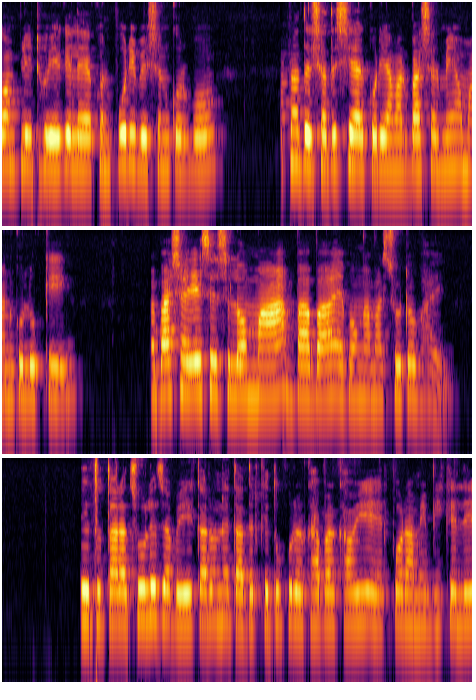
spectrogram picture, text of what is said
কমপ্লিট হয়ে গেলে এখন পরিবেশন করব। আপনাদের সাথে শেয়ার করি আমার বাসার মেহমানগুলোকে বাসায় এসেছিল মা, বাবা এবং আমার ছোট ভাই। যেহেতু তারা চলে যাবে এই কারণে তাদেরকে দুপুরের খাবার খাওয়িয়ে এরপর আমি বিকেলে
